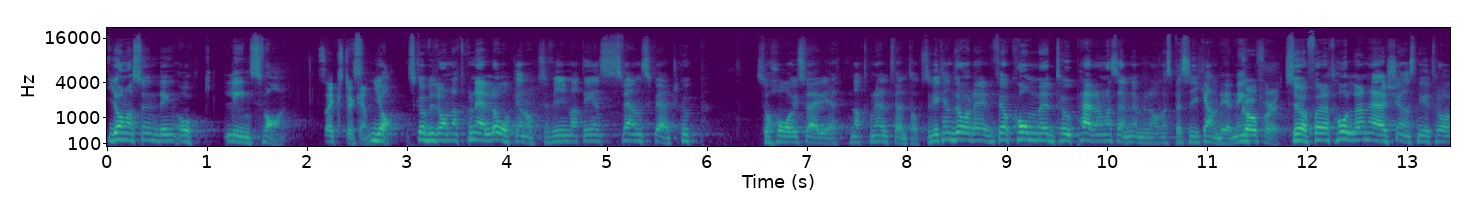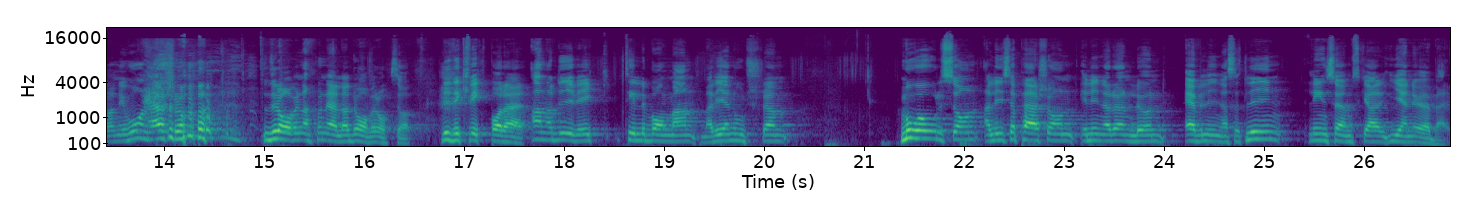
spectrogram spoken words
Jonna Sundling och Linn Svan. Sex stycken. Ja, ska vi dra nationella åkaren också? För i och med att det är en svensk världscup så har ju Sverige ett nationellt fält också. Vi kan dra det, för jag kommer ta upp herrarna sen nämligen av en specifik anledning. Go for it. Så för att hålla den här könsneutrala nivån här så, drar vi nationella damer också. Lite kvickt bara här. Anna Dyvik, Tilde Bångman, Maria Nordström, Moa Olsson, Alicia Persson, Elina Rönnlund, Evelina Settlin, Linn Sömskar, Jenny Öberg.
